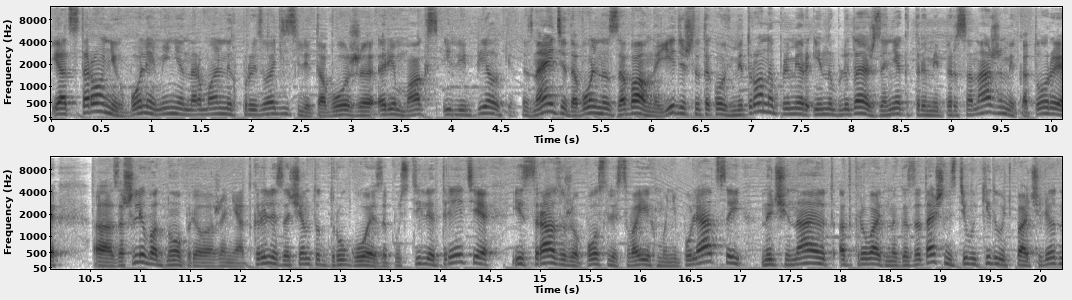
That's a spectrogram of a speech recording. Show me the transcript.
и от сторонних, более-менее нормальных производителей, того же Remax или Belkin. Знаете, довольно забавно. Едешь ты такой в метро, например, и наблюдаешь за некоторыми персонажами, которые э, зашли в одно приложение, открыли зачем-то другое, запустили третье и сразу же после своих манипуляций начинают открывать многозадачность и выкидывать поочередно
